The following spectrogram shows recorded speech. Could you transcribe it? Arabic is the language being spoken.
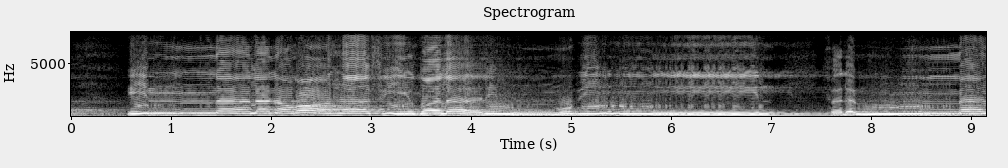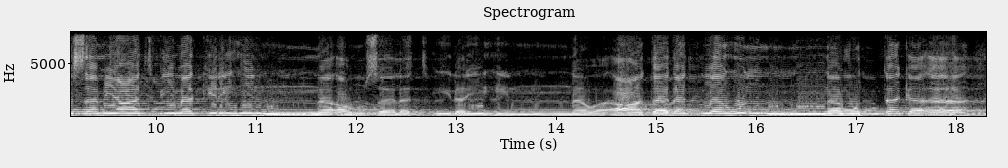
إنا لنراها في ضلال مبين فلما سمعت بمكرهن أرسلت إليهن وأعتدت لهن متكئا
